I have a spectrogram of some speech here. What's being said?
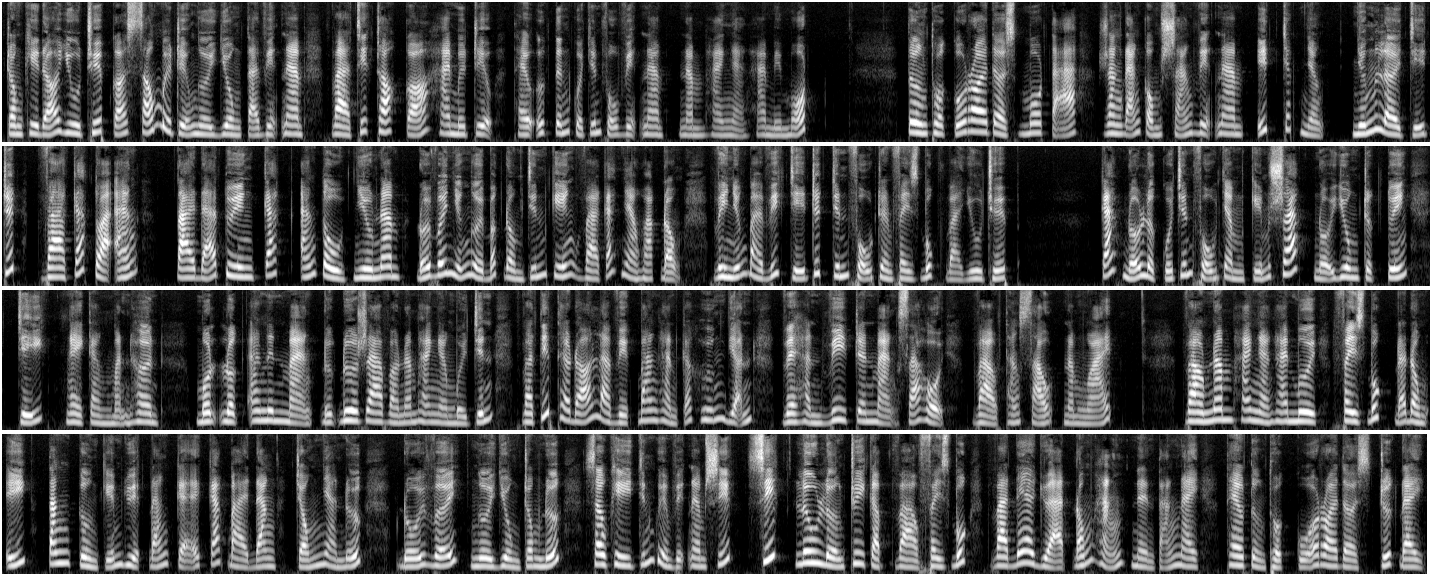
Trong khi đó, YouTube có 60 triệu người dùng tại Việt Nam và TikTok có 20 triệu theo ước tính của chính phủ Việt Nam năm 2021. Tường thuật của Reuters mô tả rằng Đảng Cộng sản Việt Nam ít chấp nhận những lời chỉ trích và các tòa án tại đã tuyên các án tù nhiều năm đối với những người bất đồng chính kiến và các nhà hoạt động vì những bài viết chỉ trích chính phủ trên Facebook và YouTube. Các nỗ lực của chính phủ nhằm kiểm soát nội dung trực tuyến chỉ ngày càng mạnh hơn. Một luật an ninh mạng được đưa ra vào năm 2019 và tiếp theo đó là việc ban hành các hướng dẫn về hành vi trên mạng xã hội vào tháng 6 năm ngoái vào năm 2020, Facebook đã đồng ý tăng cường kiểm duyệt đáng kể các bài đăng chống nhà nước đối với người dùng trong nước sau khi chính quyền Việt Nam siết siết lưu lượng truy cập vào Facebook và đe dọa đóng hẳn nền tảng này theo tường thuật của Reuters trước đây.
